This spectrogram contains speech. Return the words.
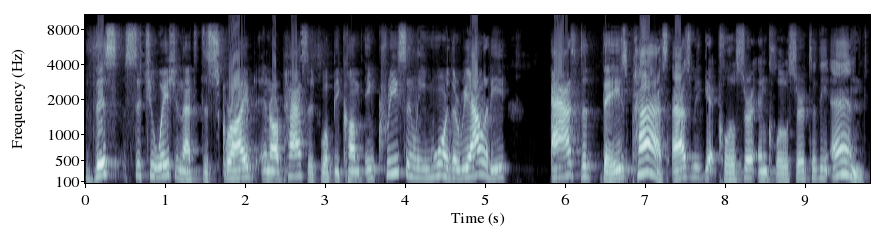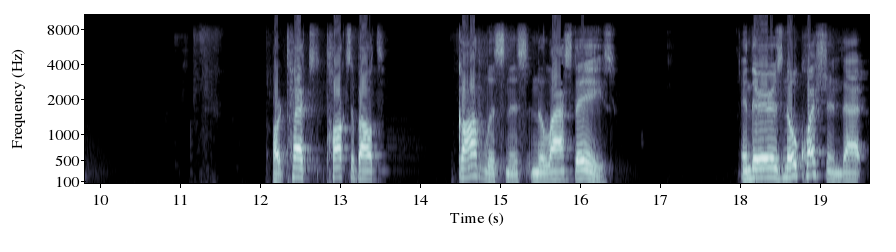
this situation that's described in our passage will become increasingly more the reality as the days pass, as we get closer and closer to the end. Our text talks about godlessness in the last days. And there is no question that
